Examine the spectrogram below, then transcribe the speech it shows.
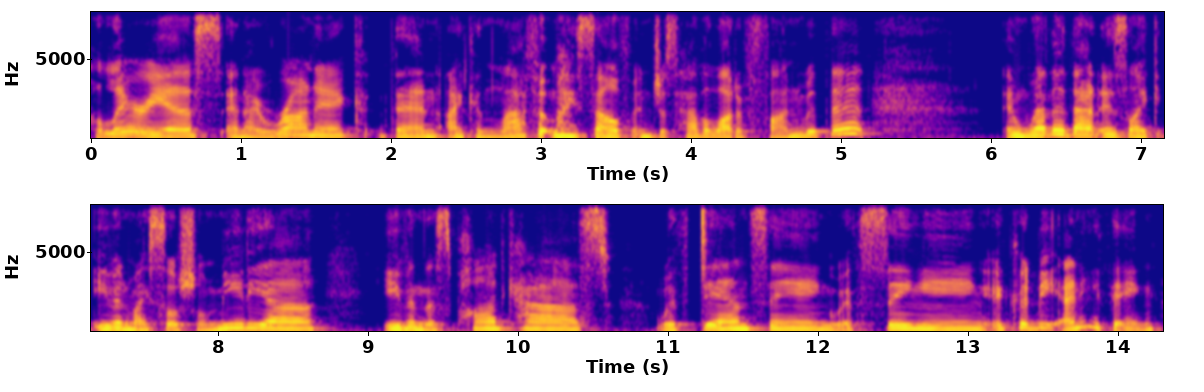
hilarious and ironic, then I can laugh at myself and just have a lot of fun with it. And whether that is like even my social media, even this podcast, with dancing, with singing, it could be anything.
